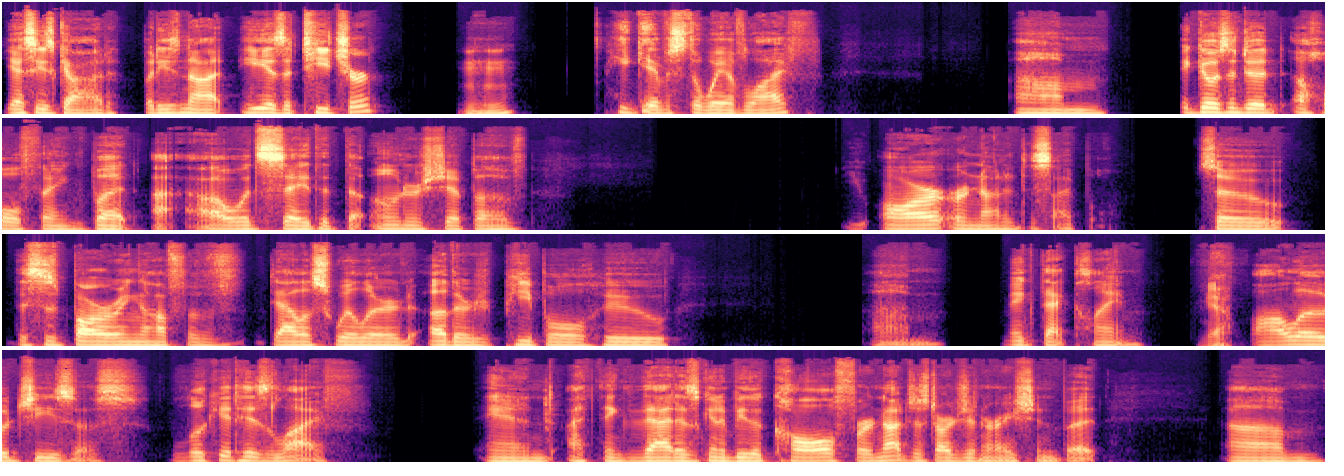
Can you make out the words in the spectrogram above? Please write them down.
yes, he's God, but he's not, he is a teacher. Mhm. He gave us the way of life. Um, it goes into a whole thing, but I, I would say that the ownership of you are or not a disciple. So this is borrowing off of Dallas Willard, other people who um, make that claim. Yeah. Follow Jesus. Look at his life. And I think that is going to be the call for not just our generation, but um,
